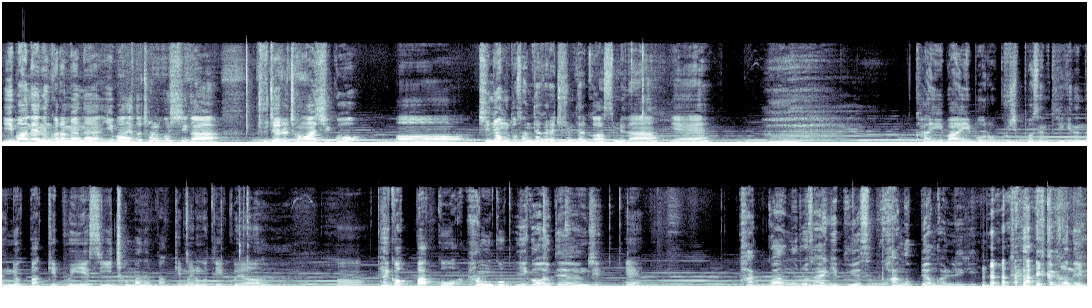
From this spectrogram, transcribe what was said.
이번에는 그러면은 이번에도 철구 씨가 주제를 정하시고 어 진영도 선택을 해주시면 될 것 같습니다. 예. 가위바위보로 90% 이기는 능력 받기 vs 2천만 원 받기 뭐 이런 것도 있고요. 어 100억 받고 한국 이거 어때요? 금지. 예. 박광으로 살기 vs 광우병 걸리기 그거는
